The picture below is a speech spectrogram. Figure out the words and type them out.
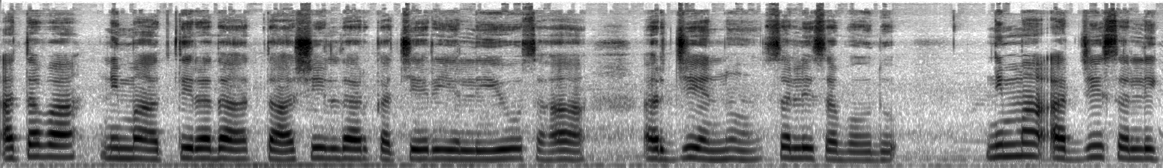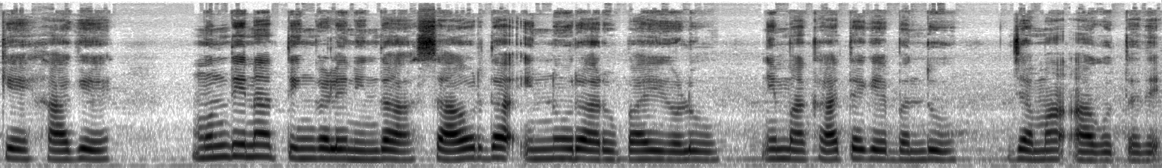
ಅಥವಾ ನಿಮ್ಮ ಹತ್ತಿರದ ತಹಶೀಲ್ದಾರ್ ಕಚೇರಿಯಲ್ಲಿಯೂ ಸಹ ಅರ್ಜಿಯನ್ನು ಸಲ್ಲಿಸಬಹುದು. ನಿಮ್ಮ ಅರ್ಜಿ ಸಲ್ಲಿಕೆ ಹಾಗೆ ಮುಂದಿನ ತಿಂಗಳಿನಿಂದ ಸಾವಿರದ ಇನ್ನೂರು ರೂಪಾಯಿಗಳು ನಿಮ್ಮ ಖಾತೆಗೆ ಬಂದು ಜಮಾ ಆಗುತ್ತದೆ.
